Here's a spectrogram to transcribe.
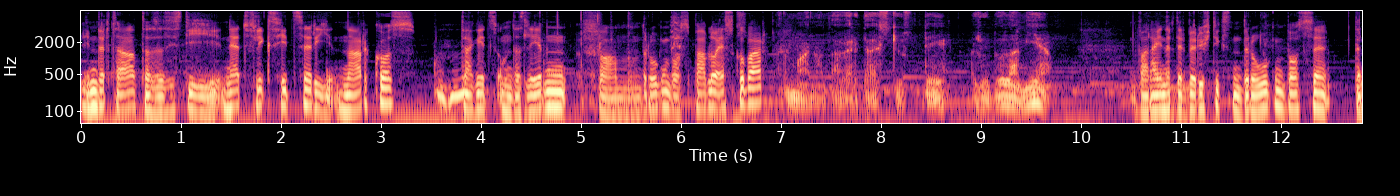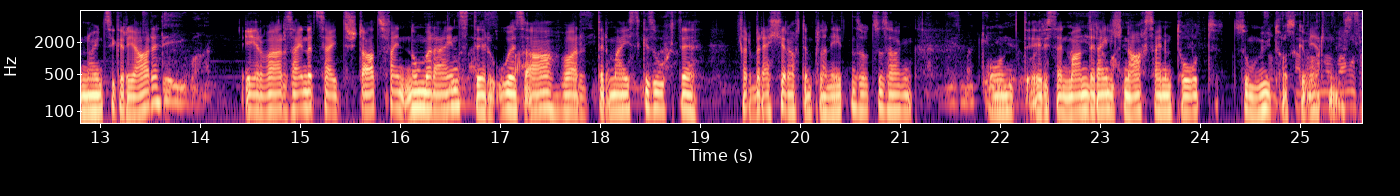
In der Tat, also es ist die Netflix-Hitserie Narcos. Da geht es um das Leben vom Drogenboss Pablo Escobar. Hermano, la verdad es que usted ayudó la mía. War einer der berüchtigsten Drogenbosse der 90er Jahre. Er war seinerzeit Staatsfeind Nummer eins der USA, war der meistgesuchte Verbrecher auf dem Planeten sozusagen. Und er ist ein Mann, der eigentlich nach seinem Tod zum Mythos geworden ist.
